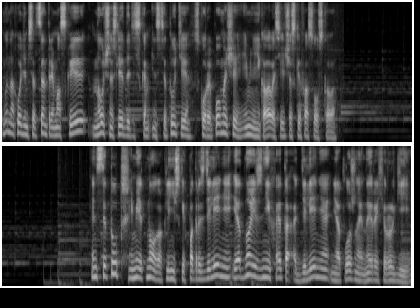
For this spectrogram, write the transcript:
Мы находимся в центре Москвы, в научно-исследовательском институте скорой помощи имени Николая Васильевича Склифосовского. Институт имеет много клинических подразделений, и одно из них – это отделение неотложной нейрохирургии.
